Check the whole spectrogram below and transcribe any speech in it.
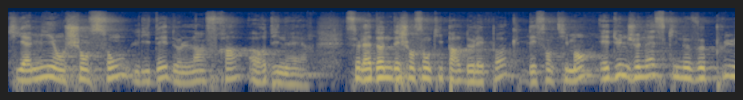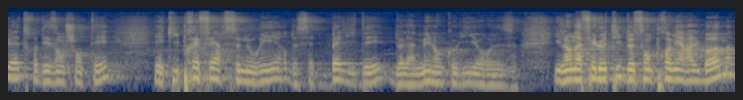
qui a mis en chanson l'idée de l'infraordinaire. Cela donne des chansons qui parlent de l'époque, des sentiments et d'une jeunesse qui ne veut plus être désenchantée et qui préfère se nourrir de cette belle idée de la mélancolie heureuse. Il en a fait le titre de son premier album,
